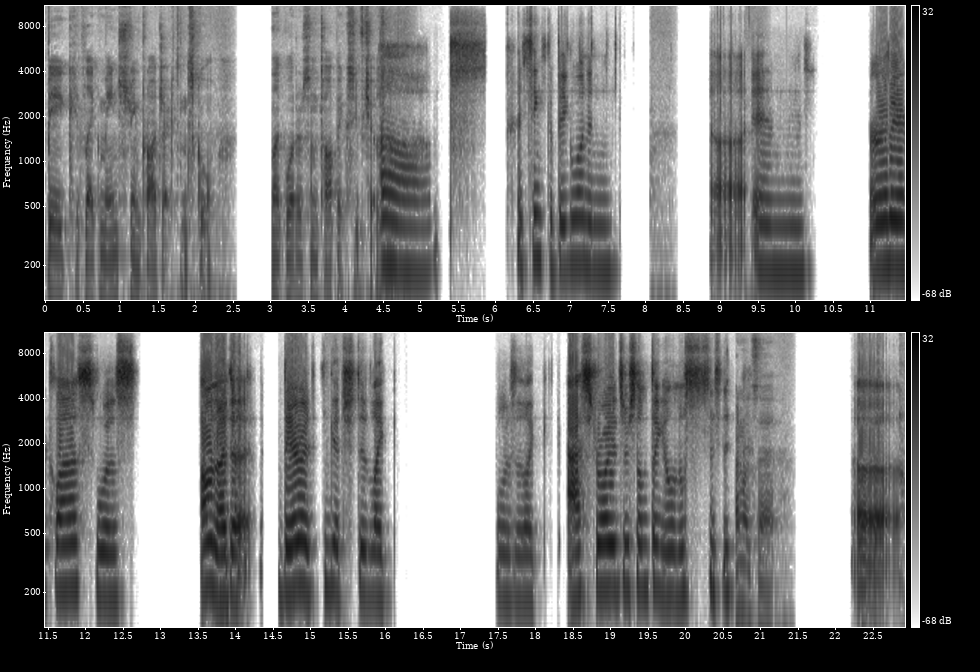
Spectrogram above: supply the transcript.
big like mainstream projects in school? Like, what are some topics you've chosen? Um, I think the big one in uh in earlier class was I don't know. Did, there I think I just did like what was it like asteroids or something? I don't know. I know what's that. uh,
